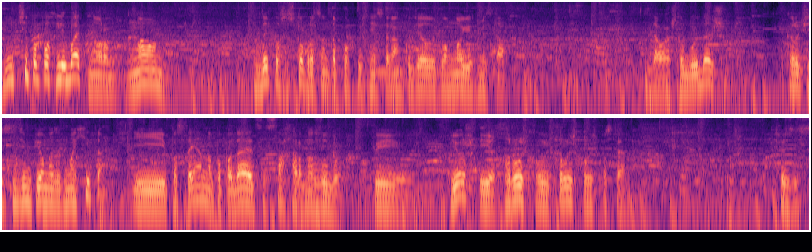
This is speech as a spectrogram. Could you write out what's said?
Ну, типа похлебать норм, но Депилсе 100% повкуснее солянку делают во многих местах. Давай, что будет дальше? Короче, сидим, пьем этот мохито, и постоянно попадается сахар на зубы. Ты пьешь и хрусь, хрусь, хрусь, хрусь постоянно. Что здесь?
